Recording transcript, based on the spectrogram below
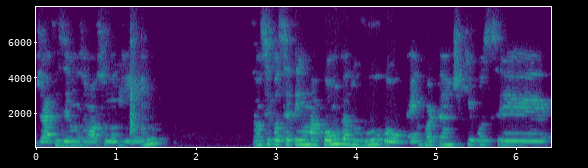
Já fizemos o nosso login. Então, se você tem uma conta do Google, é importante que você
